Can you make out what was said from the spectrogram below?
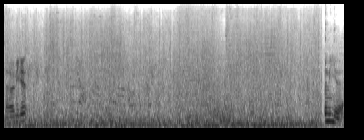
Ça va au milieu. Au milieu là.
